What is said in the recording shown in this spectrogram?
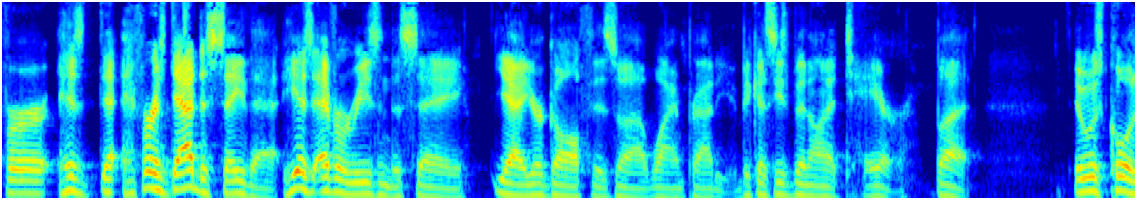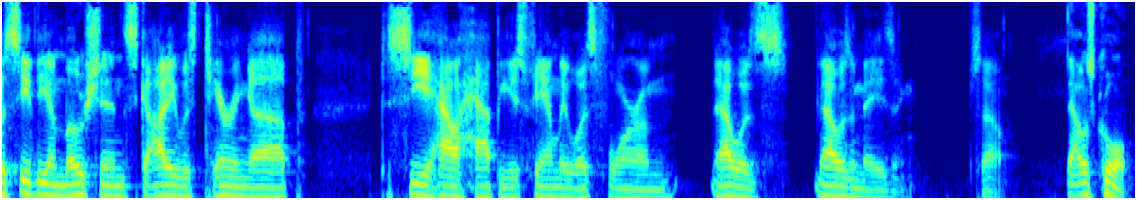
for his da- for his dad to say that, he has every reason to say, "Yeah, your golf is uh, why I'm proud of you," because he's been on a tear. But it was cool to see the emotion. Scotty was tearing up to see how happy his family was for him. That was that was amazing. So That was cool.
